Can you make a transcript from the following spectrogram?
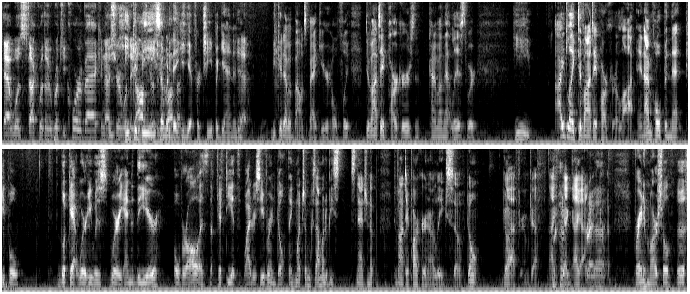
that was stuck with a rookie quarterback. You're not sure what he could be somebody they could get for cheap again, and Yeah. He could have a bounce back year. Hopefully, DeVante Parker's kind of on that list where he. I'd like DeVante Parker a lot, and I'm hoping that people look at where he was, where he ended the year overall as the 50th wide receiver, and don't think much of him because I'm going to be snatching up DeVante Parker in our leagues. So don't go after him, Jeff. I, I, I got Right it. Got him. Brandon Marshall. Ugh.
